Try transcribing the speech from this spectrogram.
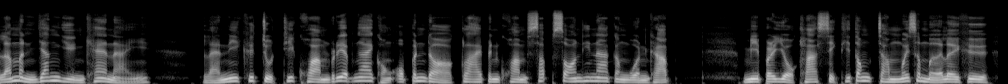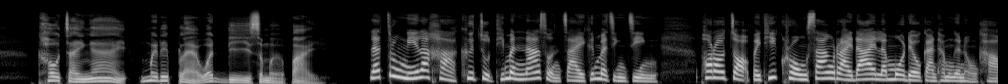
แล้วมันยั่งยืนแค่ไหน และนี่คือจุดที่ความเรียบง่ายของ Open Door กลายเป็นความซับซ้อนที่น่ากังวลครับ มีประโยคคลาสสิกที่ต้องจำไว้เสมอเลยคือ เข้าใจง่ายไม่ได้แปลว่าดีเสมอไป และตรงนี้ล่ะค่ะ คือจุดที่มันน่าสนใจขึ้นมาจริง ๆ พอเราเจาะไปที่โครงสร้างรายได้และโมเดลการทำเงินของเขา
